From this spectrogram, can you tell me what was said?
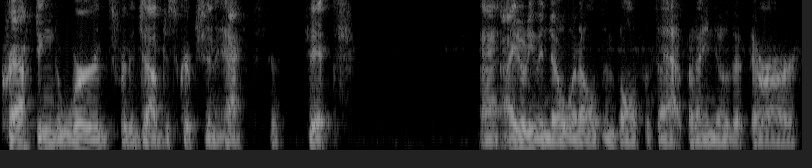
crafting the words for the job description have to fit. I, I don't even know what else involved with that, but I know that there are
